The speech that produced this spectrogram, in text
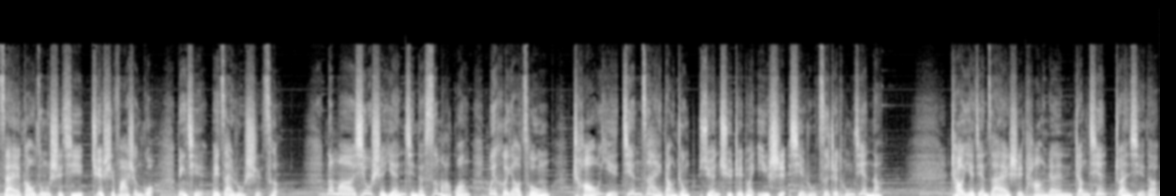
在高宗时期确实发生过，并且被载入史册。那么修史严谨的司马光为何要从《朝野兼在》当中选取这段轶事写入《资治通鉴》呢？《朝野兼在》是唐人张骞撰写的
